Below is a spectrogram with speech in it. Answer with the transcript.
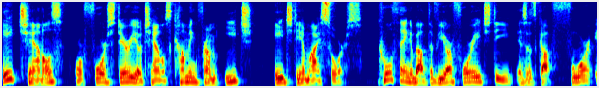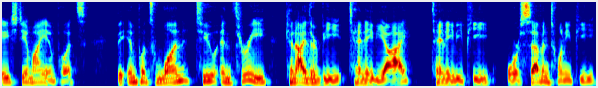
eight channels or four stereo channels coming from each HDMI source. Cool thing about the VR4 HD is it's got four HDMI inputs. The inputs 1, 2, and 3 can either be 1080i, 1080p, or 720p.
